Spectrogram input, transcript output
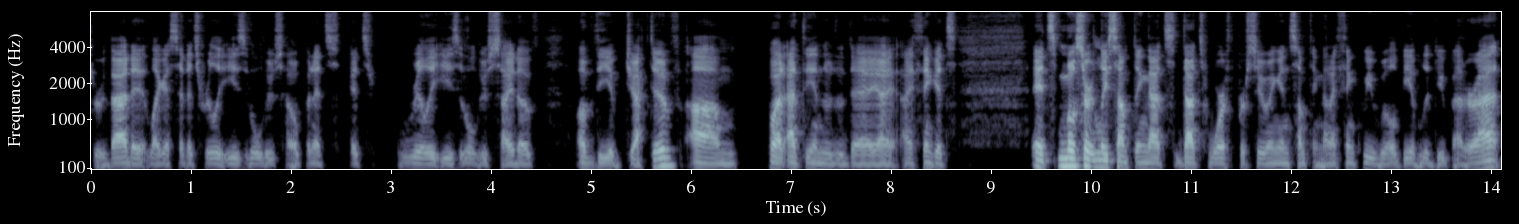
through that. It like i said it's really easy to lose hope and it's it's really easy to lose sight of of the objective. Um, but at the end of the day i, I think it's it's most certainly something that's that's worth pursuing and something that I think we will be able to do better at.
